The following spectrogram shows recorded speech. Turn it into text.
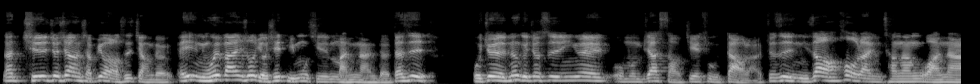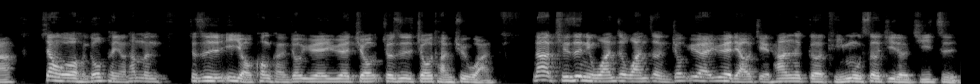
那其实就像小壁虎老师讲的，诶，你会发现说有些题目其实蛮难的，但是我觉得那个就是因为我们比较少接触到啦，就是你知道后来你常常玩啊，像我很多朋友，他们就是一有空可能就约约揪，就是揪团去玩。那其实你玩着玩着，你就越来越了解他那个题目设计的机制。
